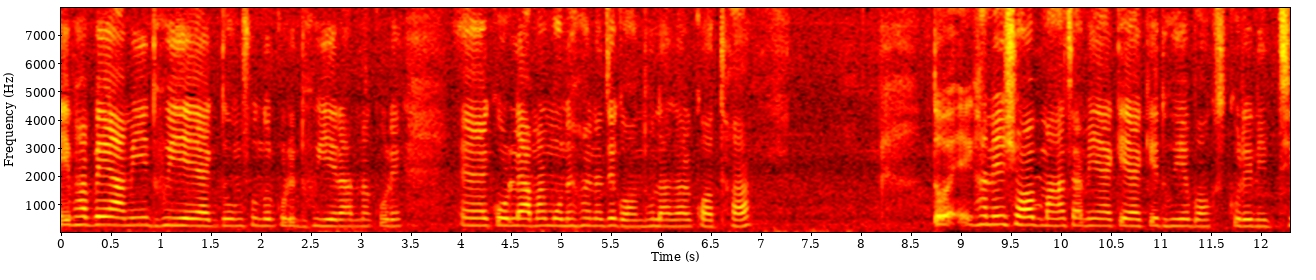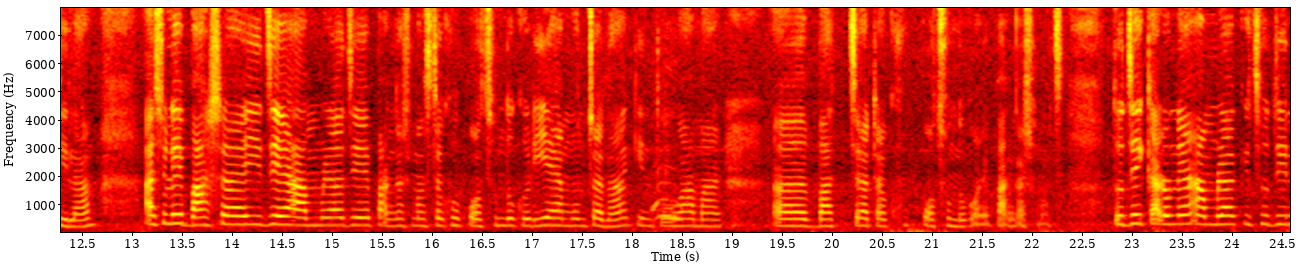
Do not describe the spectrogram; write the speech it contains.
এইভাবে আমি ধুয়ে, একদম সুন্দর করে ধুয়ে, রান্না করে করলে আমার মনে হয় না যে গন্ধ লাগার কথা। তো এখানে সব মাছ আমি একে একে ধুয়ে বক্স করে নিচ্ছিলাম। আসলে বাসায় যে আমরা যে পাঙ্গাস মাছটা খুব পছন্দ করি এমনটা না, কিন্তু আমার বাচ্চাটা খুব পছন্দ করে পাঙ্গাস মাছ। তো যেই কারণে আমরা কিছুদিন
